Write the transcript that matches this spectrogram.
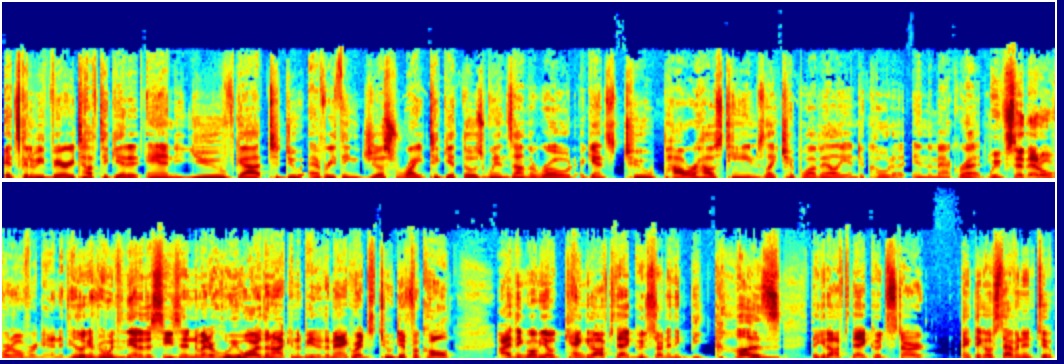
it's going to be very tough to get it. And you've got to do everything just right to get those wins on the road against two powerhouse teams like Chippewa Valley and Dakota in the MAC Red. We've said that over and over again. If you're looking for wins at the end of the season, no matter who you are, they're not going to be there. The MAC Red's too difficult. I think Romeo can get off to that good start. And I think because they get off to that good start, I think they go seven and two.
